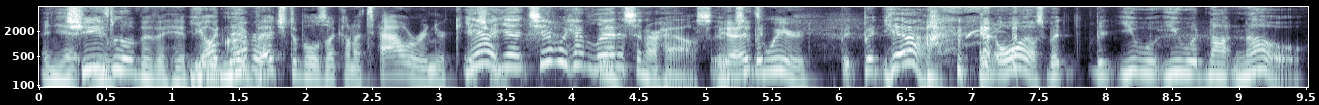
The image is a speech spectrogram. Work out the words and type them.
and yet She's you- a little bit of a hippie. you Y'all grow never- vegetables like on a tower in your kitchen. yeah, yeah. See, we have lettuce in our house. Yeah, See, it's but- weird. But but yeah, and oils. But but you you would not know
